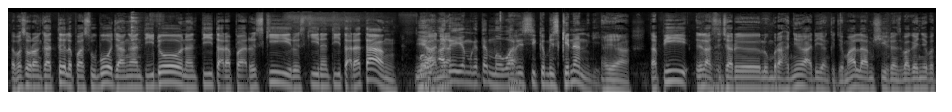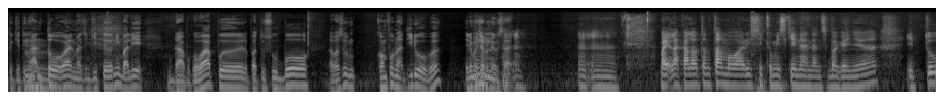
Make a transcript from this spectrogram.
Lepas orang kata lepas subuh jangan tidur nanti tak dapat rezeki, rezeki nanti tak datang. Ya, Ah, ni- ada yang kata mewarisi kemiskinan lagi. Ya, tapi yalah secara lumrahnya ada yang kerja malam, shift dan sebagainya lepas tu kita ngantuk kan macam kita ni balik dah pukul berapa, lepas tu subuh, lepas tu confirm nak tidur apa? Jadi macam mana ustaz? Mm-mm. Baiklah kalau tentang mewarisi kemiskinan dan sebagainya itu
